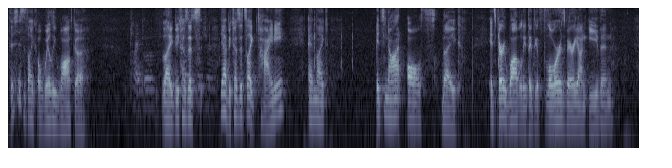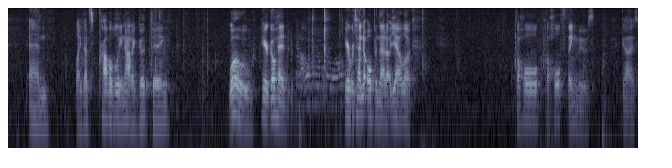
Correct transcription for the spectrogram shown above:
This is like a Willy Wonka. Type of. Like, because it's. Enclosure. Yeah, because it's like tiny and like. It's not all like. It's very wobbly. Like, the floor is very uneven. And, like, that's probably not a good thing. Whoa. Here, go ahead. Gonna open up the wall. Here, pretend to open that up. Yeah, look. The whole the whole thing moves, guys.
